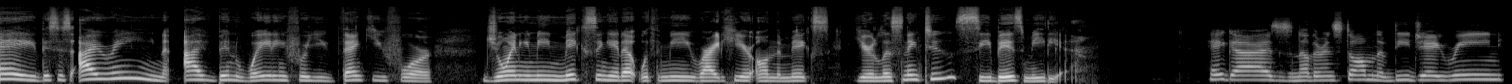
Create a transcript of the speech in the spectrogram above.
Hey, this is Irene. I've been waiting for you. Thank you for joining me, mixing it up with me right here on the mix. You're listening to CBiz Media. Hey guys, it's another installment of DJ Reen.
